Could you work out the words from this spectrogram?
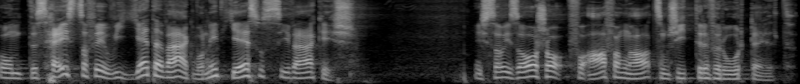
Und das heisst so viel wie jeder Weg, der nicht Jesus sein Weg ist, ist sowieso schon von Anfang an zum Scheitern verurteilt.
